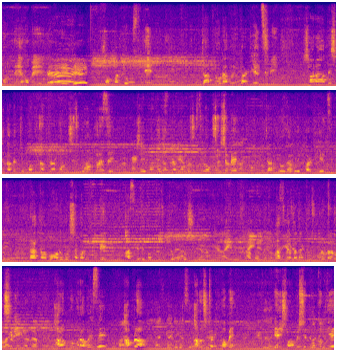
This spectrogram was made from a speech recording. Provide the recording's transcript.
করতে হবে। সম্মানিত উপস্থিতি জাতীয় নাগরিক পার্টি এনসিপি সারা দেশে তাদের যে পদযাত্রা কর্মসূচি গ্রহণ করেছে, সেই পদযাত্রা কর্মসূচির অংশ হিসেবে জাতীয় নাগরিক পার্টি এনসিপির ঢাকা মহানগর শাখার উদ্যোগে আজকে যে আজকে যে তথ্যচিত্র প্রদর্শনী আরম্ভ করা হয়েছে, আমরা আনুষ্ঠানিকভাবে এই সমাবেশের মধ্য দিয়ে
